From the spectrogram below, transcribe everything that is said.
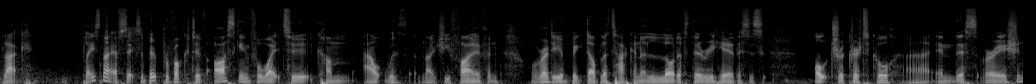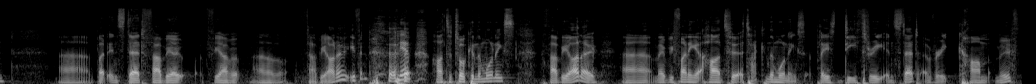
Black plays knight f6, a bit provocative, asking for white to come out with knight g5, and already a big double attack and a lot of theory here. This is ultra critical uh, in this variation. Uh, but instead, Fabio, Fia- uh, Fabiano even Yep. hard to talk in the mornings. Fabiano, uh, maybe finding it hard to attack in the mornings, plays d3 instead, a very calm move.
